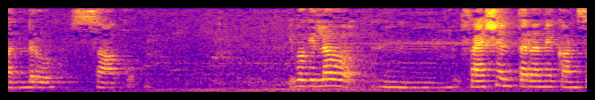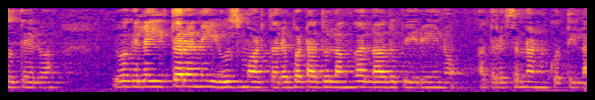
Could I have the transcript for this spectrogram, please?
ಬಂದರೂ ಸಾಕು. ಇವಾಗೆಲ್ಲ ಫ್ಯಾಷನ್ ಥರನೇ ಕಾಣಿಸುತ್ತೆ ಅಲ್ವಾ? ಇವಾಗೆಲ್ಲ ಈ ಥರನೇ ಯೂಸ್ ಮಾಡ್ತಾರೆ ಬಟ್ ಅದು ಲಂಗ ಅಲ್ಲ, ಅದು ಬೇರೆ ಏನೋ ಅದರ ಹೆಸರು ನನಗೆ ಗೊತ್ತಿಲ್ಲ.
